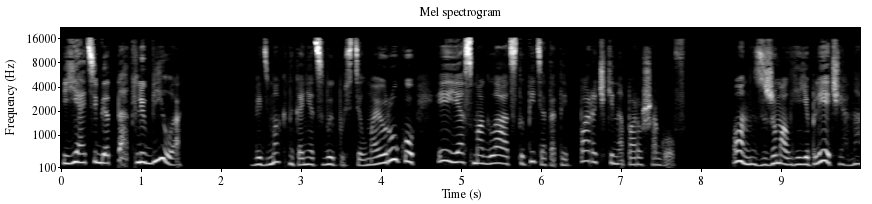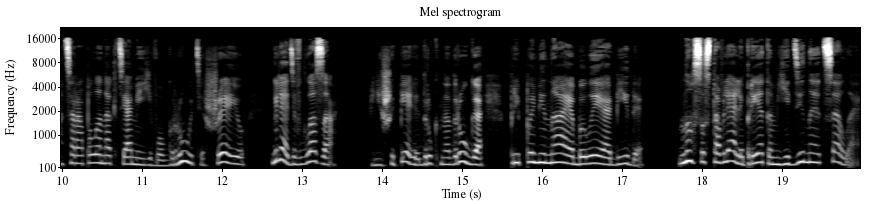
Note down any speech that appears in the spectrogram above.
я тебя так любила!» Ведьмак, наконец, выпустил мою руку, и я смогла отступить от этой парочки на пару шагов. Он сжимал ее плечи, она царапала ногтями его грудь и шею, глядя в глаза. Они шипели друг на друга, припоминая былые обиды, но составляли при этом единое целое.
